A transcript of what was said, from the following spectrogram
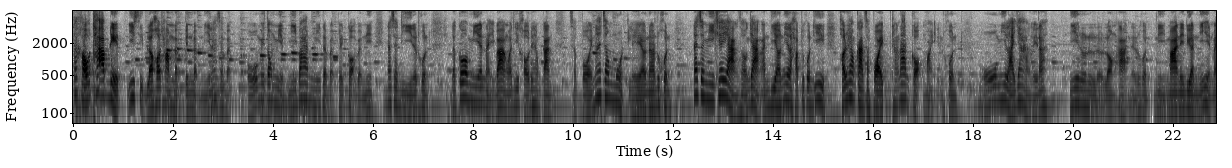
ถ้าเขาถ้าอัปเดต 20 แล้วเขาทำแบบเป็นแบบนี้น่าจะแบบ โอ้ไม่ต้องมีมีบ้านมีแต่แบบเป็นเกาะแบบนี้น่าจะดีนะทุกคน แล้วก็มีอันไหนบ้างวะที่เขาได้ทำการสปอยน่าจะหมดแล้วนะทุกคนน่าจะมีแค่อย่างสองอย่างอันเดียวนี่แหละครับ ทุกคนที่เขาได้ทำการสปอยทางด้านเกาะใหม่นะทุกคน โอ้มีหลายอย่างเลยนะนี่เราเดี๋ยวลองอ่านนะทุกคนนี่มาในเดือนนี้เห็นไหม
